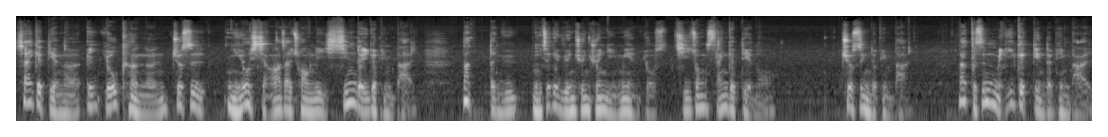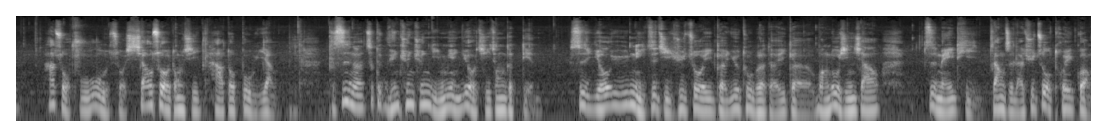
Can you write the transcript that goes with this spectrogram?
下一个点呢？诶，有可能就是你又想要再创立新的一个品牌，那等于你这个圆圈圈里面有其中三个点哦，就是你的品牌。那可是每一个点的品牌，它所服务、所销售的东西，它都不一样。可是呢，这个圆圈圈里面又有其中一个点，是由于你自己去做一个 YouTube 的一个网络行销。自媒体这样子来去做推广，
